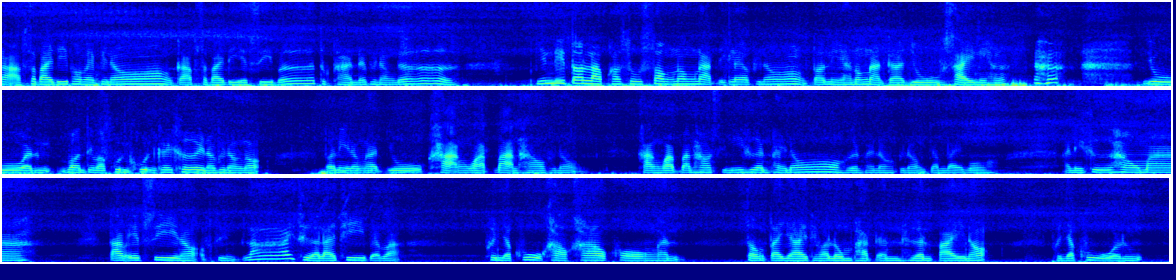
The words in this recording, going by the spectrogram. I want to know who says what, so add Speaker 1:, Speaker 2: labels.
Speaker 1: กราบสบายดีพ่อแม่พี่น้องกราบสบายดีเอฟซีเบิร์ดทุกท่านเด้อพี่น้องเด้อยินดีต้อนรับเข้าสู่ซ่องน้องหนัดอีกแล้วพี่น้อง ตอนนี้น้องหนัดก็อยู่ไซนี่ฮะอยู่อันบอนที่ว่าคุณคุณเคยเคยๆนะพี่น้องเนาะตอนนี้น้องหนัดอยู่ขางวัดบ้านเฮาพี่น้องขางวัดบ้านเฮาสิมีเฮือนภายนอกเฮือนภายนอกพี่น้องจำได้บ่อันนี้คือเฮามาตามเอฟซีเนาะสิหลายเถื่อหลายทีแบบว่า เพิ่นอยากคู่ข้าวข้าวของอันสองตายายที่ว่าลมพัดอันเฮือนไปเนาะเพิ่นอยากคู่อัน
